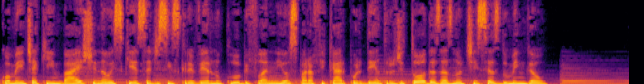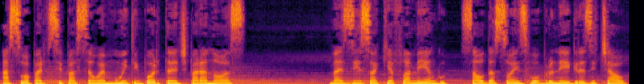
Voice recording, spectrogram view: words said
Comente aqui embaixo e não esqueça de se inscrever no Clube Fla para ficar por dentro de todas as notícias do Mengão. A sua participação é muito importante para nós. Mas isso aqui é Flamengo, saudações rubro-negras e tchau.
